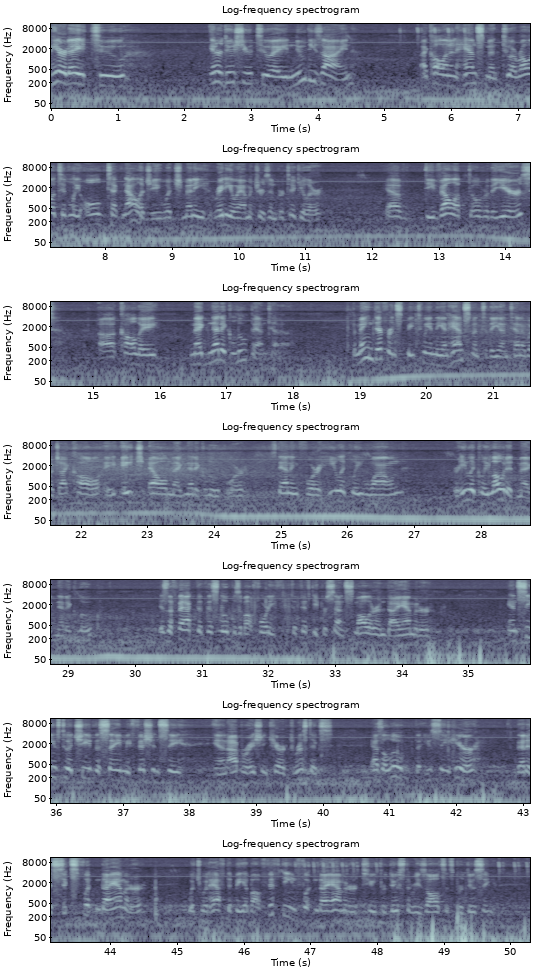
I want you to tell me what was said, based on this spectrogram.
I'm here today to introduce you to a new design I call an enhancement to a relatively old technology which many radio amateurs in particular have developed over the years uh, called a magnetic loop antenna. The main difference between the enhancement to the antenna, which I call a HL magnetic loop, or standing for helically wound or helically loaded magnetic loop, is the fact that this loop is about 40 to 50% smaller in diameter and seems to achieve the same efficiency and operation characteristics as a loop that you see here that is six foot in diameter which would have to be about 15 foot in diameter to produce the results it's producing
